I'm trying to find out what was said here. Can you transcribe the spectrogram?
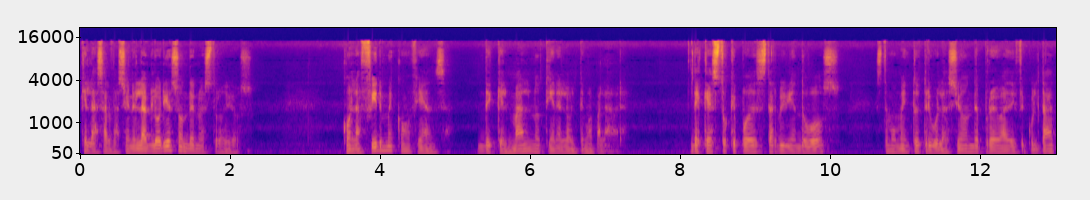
que la salvación y la gloria son de nuestro Dios con la firme confianza de que el mal no tiene la última palabra, de que esto que puedes estar viviendo vos, este momento de tribulación, de prueba, de dificultad,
